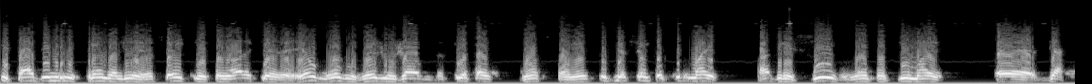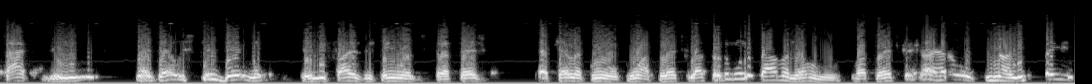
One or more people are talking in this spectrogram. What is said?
e está administrando ali. Eu sei que tem hora que eu mesmo vejo os jogos assim, eu falo, nossa, podia ser um pouquinho mais agressivo, né? um pouquinho mais é, de ataque, ele, mas é o estilo dele, né? Ele faz, ele tem uma estratégia, aquela com, com o Atlético lá, todo mundo estava, né? O, o Atlético já era o finalista e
